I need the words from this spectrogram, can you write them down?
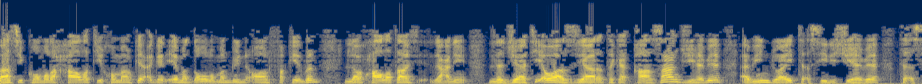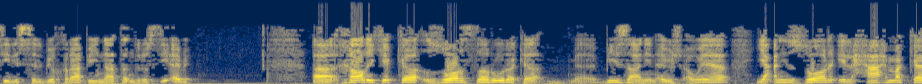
باسی کۆمەڵە حاڵەتی خۆمان بکە ئەگەر ئێمە دەوڵەمەند بین ئەوان فەقیر بن لەو حاڵەتا یعنی لە جیاتی ئەوە زیارەتەکە قازانجی هەبێ ئەبین دوایی تەسیریی هەبێ تەسیری سلبی و خراپی ناتەندروستی ئەبێ خاڵێکێک کە زۆر زەرورە کە بیزانین ئەوش ئەوەیە یعنی زۆر ئلحاح مەکە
